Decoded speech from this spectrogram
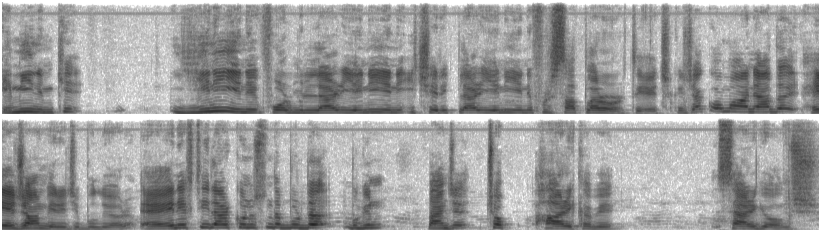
eminim ki yeni yeni formüller, yeni yeni içerikler, yeni yeni fırsatlar ortaya çıkacak. O manada heyecan verici buluyorum. E, NFT'ler konusunda burada bugün bence çok harika bir sergi olmuş.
